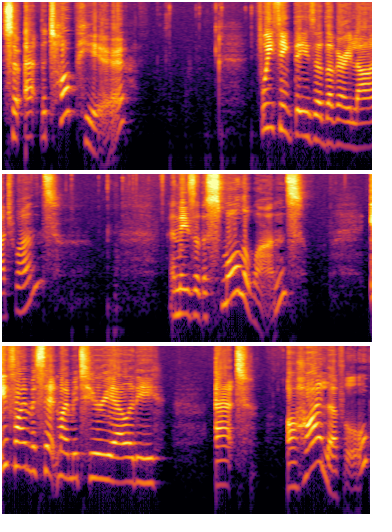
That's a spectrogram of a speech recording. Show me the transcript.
So at the top here, if we think these are the very large ones and these are the smaller ones, if I set my materiality at a high level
